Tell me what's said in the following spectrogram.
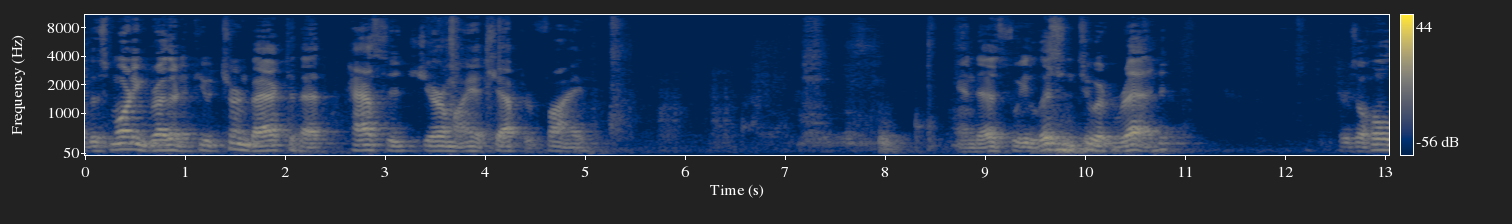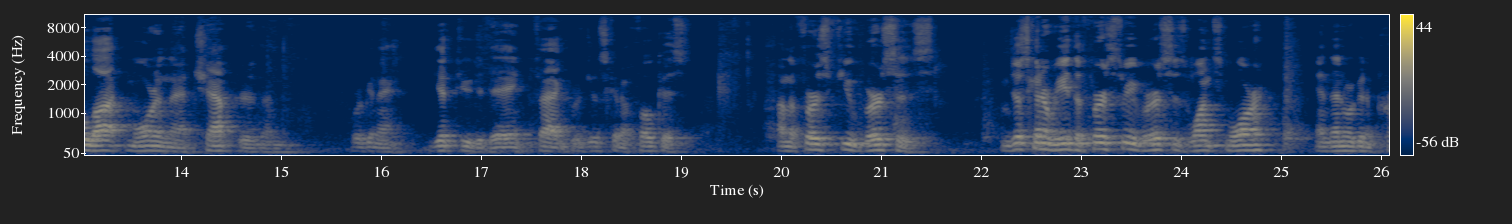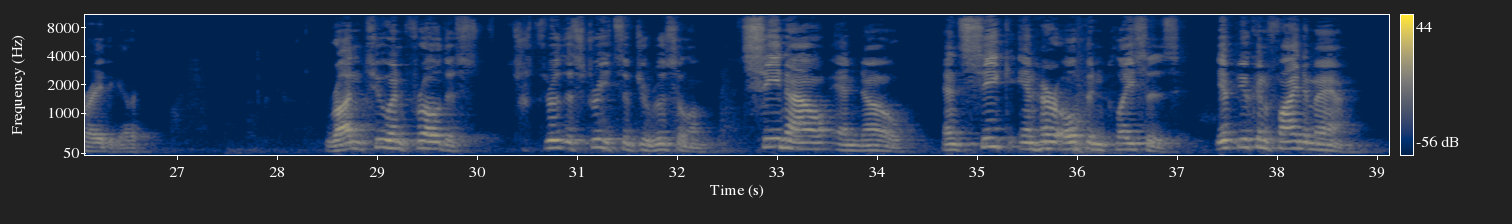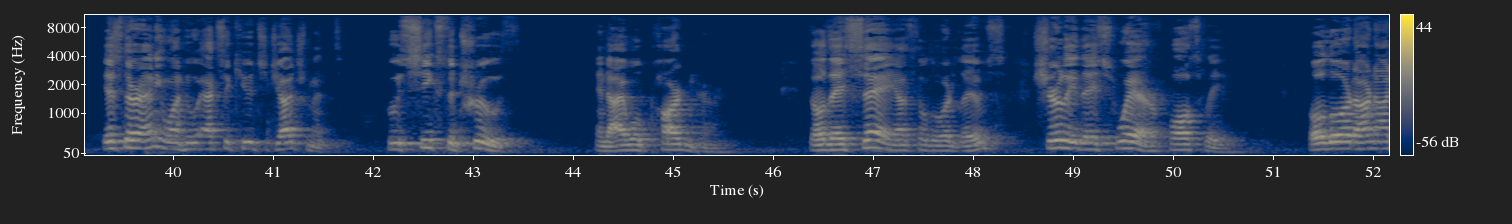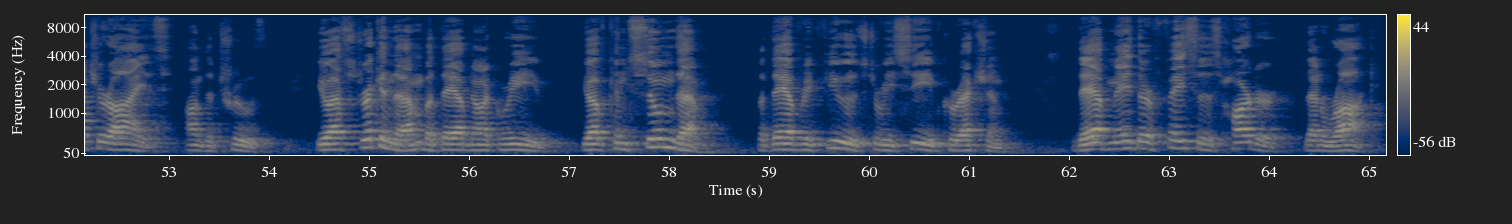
Well, this morning, brethren, if you turn back to that passage, Jeremiah chapter 5, and as we listen to it read, there's a whole lot more in that chapter than we're going to get to today. In fact, we're just going to focus on the first few verses. I'm just going to read the first three verses once more, and then we're going to pray together. Run to and fro this, through the streets of Jerusalem. See now and know, and seek in her open places, if you can find a man. Is there anyone who executes judgment, who seeks the truth, and I will pardon her? Though they say, as the Lord lives, surely they swear falsely. O Lord, are not your eyes on the truth? You have stricken them, but they have not grieved. You have consumed them, but they have refused to receive correction. They have made their faces harder than rock.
